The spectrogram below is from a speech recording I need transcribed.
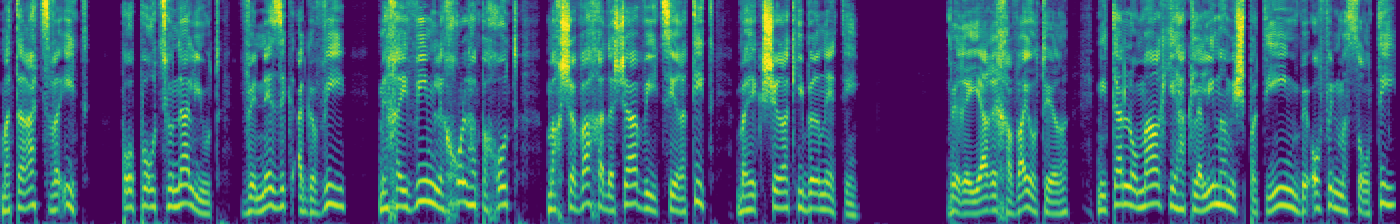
מטרה צבאית, פרופורציונליות ונזק אגבי מחייבים לכל הפחות מחשבה חדשה ויצירתית בהקשר הקיברנטי. בראייה רחבה יותר, ניתן לומר כי הכללים המשפטיים באופן מסורתי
